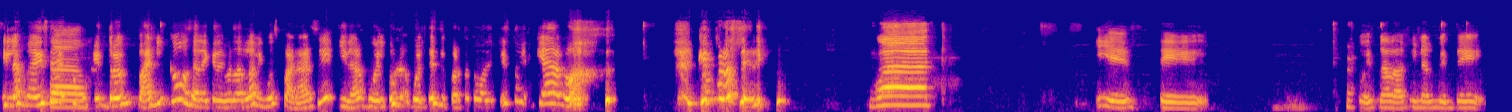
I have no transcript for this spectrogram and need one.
Y la maestra entró en pánico, o sea, de que de verdad la vimos pararse y dar vuelta, una vuelta en su cuarto como de, ¿qué, estoy, qué hago? ¿Qué procede? What? Y este, pues nada, finalmente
